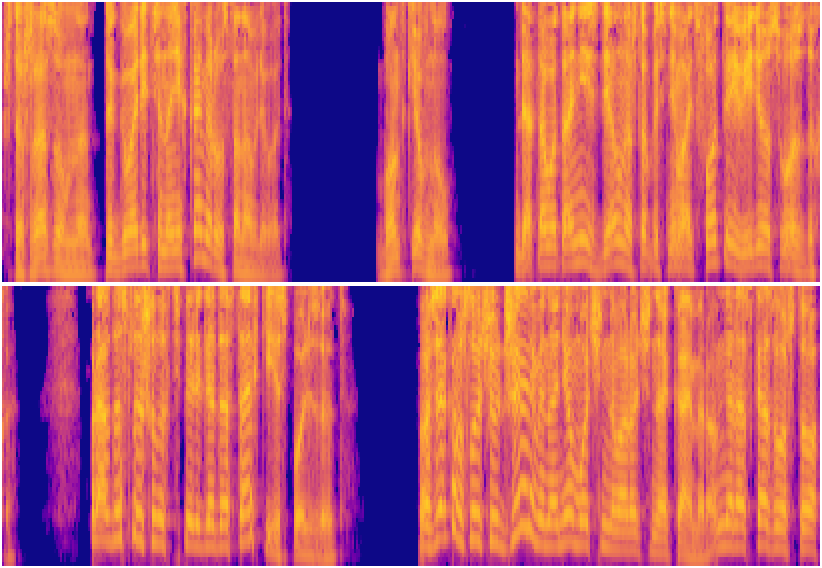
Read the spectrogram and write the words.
Что ж, разумно. Ты говорите, на них камеры устанавливают? Бонд кивнул. Для того-то они сделаны, чтобы снимать фото и видео с воздуха. Правда, слышал, их теперь для доставки используют. Во всяком случае, Джереми на нем очень навороченная камера. Он мне рассказывал, что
